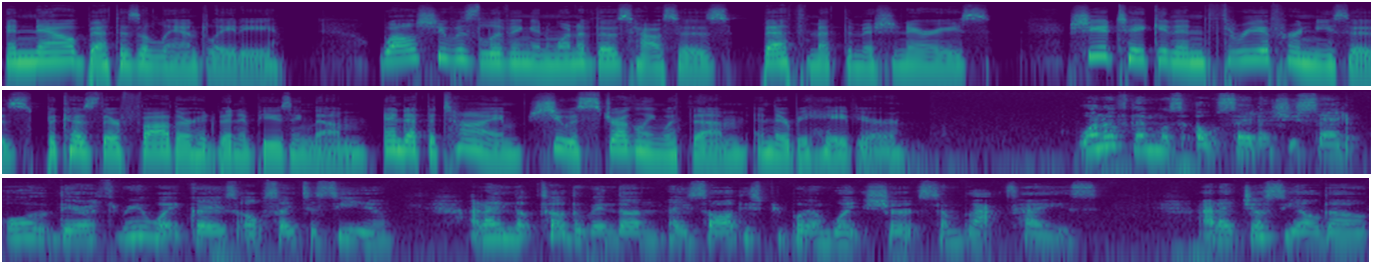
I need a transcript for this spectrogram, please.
and now Beth is a landlady. While she was living in one of those houses, Beth met the missionaries. She had taken in three of her nieces because their father had been abusing them, and at the time, she was struggling with them and their behavior. One of them was outside and she said, Oh, there are three white guys outside to see you. And I looked out the window and I saw these people in white shirts and black ties. And I just yelled out,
